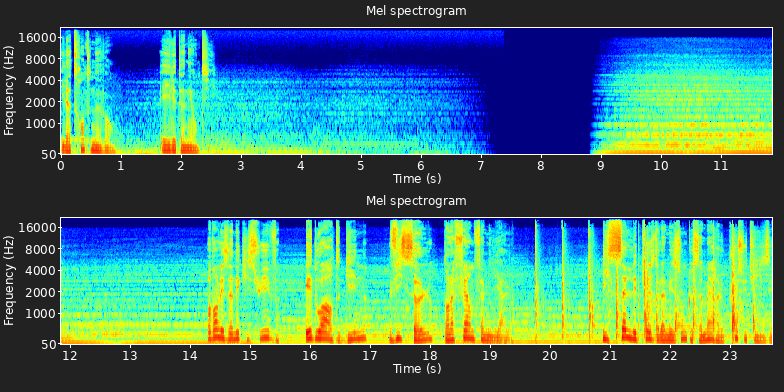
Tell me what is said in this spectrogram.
il a 39 ans et il est anéanti. Pendant les années qui suivent, Edward Ginn vit seul dans la ferme familiale. Il scelle les pièces de la maison que sa mère a le plus utilisées,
